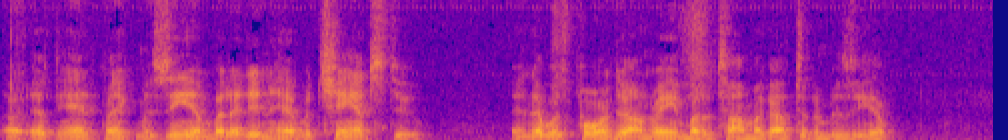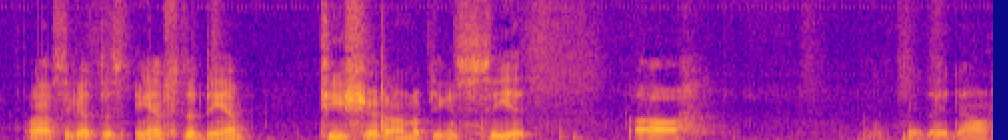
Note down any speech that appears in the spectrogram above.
uh, at the Anne Frank Museum, but I didn't have a chance to. And it was pouring down rain by the time I got to the museum. I also got this Amsterdam T-shirt. I don't know if you can see it. Uh, let me lay it down.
